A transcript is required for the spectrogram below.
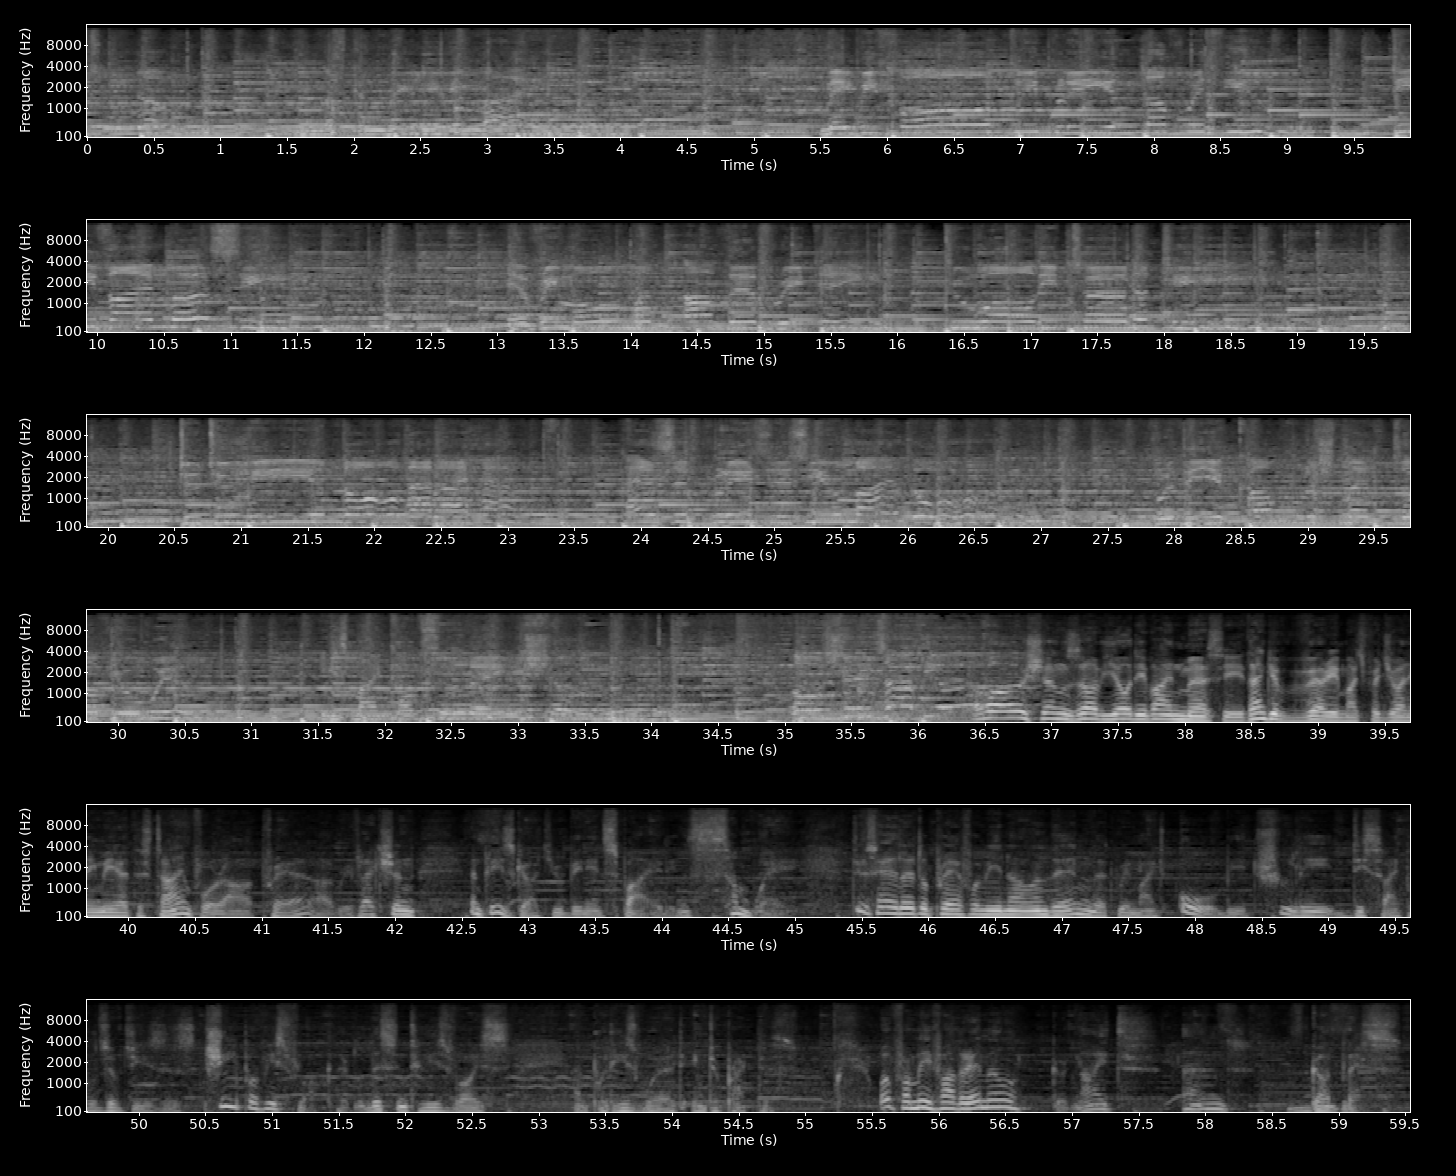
May we fall deeply in love with you, divine mercy. Every moment of every day to all eternity. Do to me and all that I have as it pleases you, my Lord. For the accomplishment of your will is my consolation. Oceans of your divine mercy. Thank you very much for joining me at this time for our prayer, our reflection. And please, God, you've been inspired in some way to say a little prayer for me now and then that we might all be truly disciples of Jesus, sheep of his flock that listen to his voice and put his word into practice. Well, from me, Father Emil, good night and God bless.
